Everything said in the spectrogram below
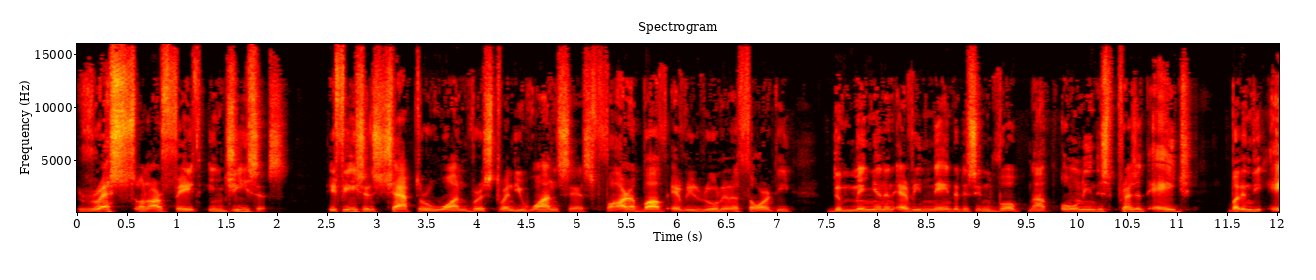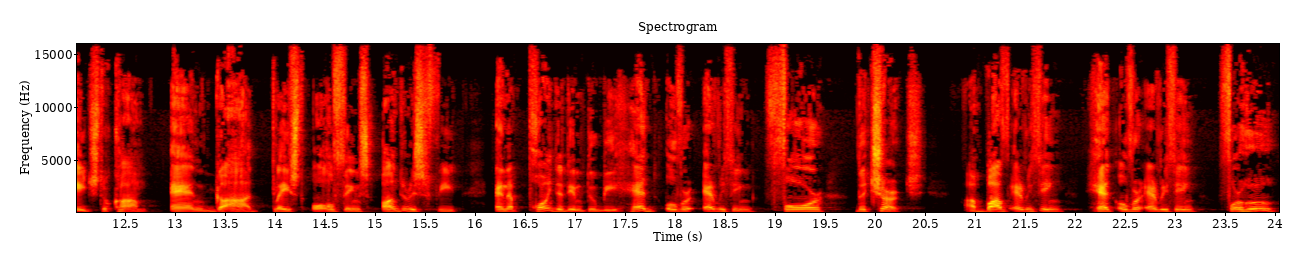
rests on our faith in Jesus. Ephesians chapter 1 verse 21 says, far above every rule and authority, dominion and every name that is invoked, not only in this present age, but in the age to come. And God placed all things under his feet and appointed him to be head over everything for the church. Above everything, head over everything. For who?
